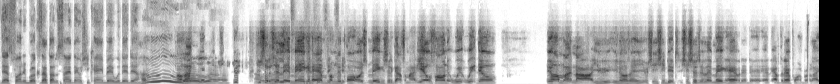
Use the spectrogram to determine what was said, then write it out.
That's funny, bro. Because I thought the same thing when she came back with that. Damn, I'm like, ah, ah. I You was should have like, just let Megan have it from this point, or Megan should have got somebody else on it with, with them. You know, I'm like, nah, you you know what I'm saying? She she did she should just let Meg have it at, the, at after that point, bro. Like,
